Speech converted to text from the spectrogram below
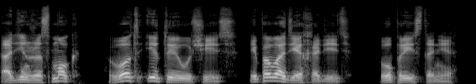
Один же смог, вот и ты учись, и по воде ходить, у пристани.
